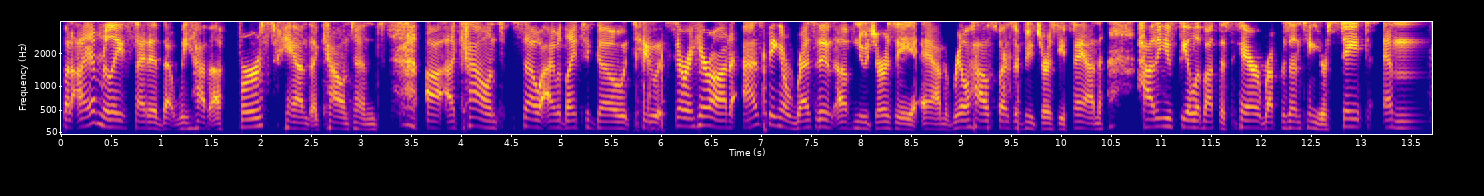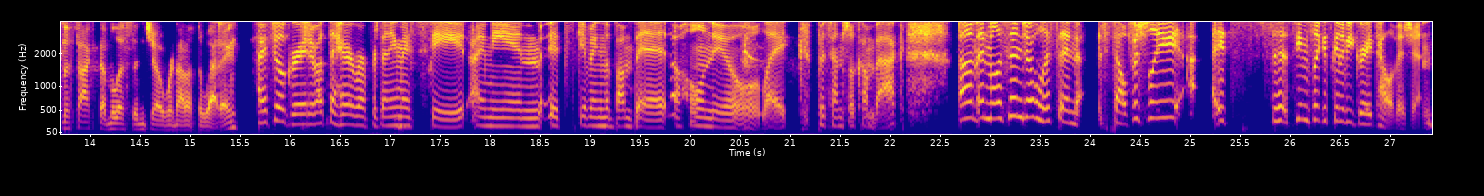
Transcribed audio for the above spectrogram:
But I am really excited that we have a first hand accountant uh, account. So I would like to go to Sarah Hearon as being a resident of New Jersey and Real Housewives of New Jersey fan. How do you feel about this hair representing your state and the fact that Melissa and Joe were not at the wedding? I feel great about the hair representing my state. I mean, it's giving the bump it a whole new, like, like potential comeback. Um, and Melissa and Joe, listen, selfishly, it seems like it's going to be great television.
